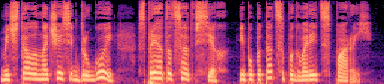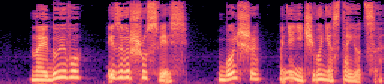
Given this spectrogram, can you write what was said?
мечтала на часик-другой спрятаться от всех и попытаться поговорить с парой. Найду его и завершу связь. Больше мне ничего не остается.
